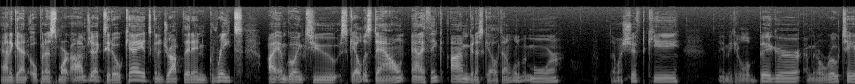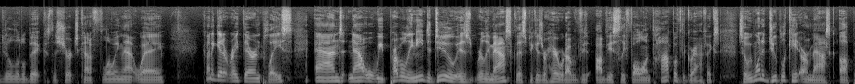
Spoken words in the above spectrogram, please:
And again, open a smart object, hit OK. It's going to drop that in. Great. I am going to scale this down and I think I'm going to scale it down a little bit more. Down my shift key. Maybe make it a little bigger. I'm going to rotate it a little bit because the shirt's kind of flowing that way kind of get it right there in place. And now what we probably need to do is really mask this because her hair would ob obviously fall on top of the graphics. So we want to duplicate our mask up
